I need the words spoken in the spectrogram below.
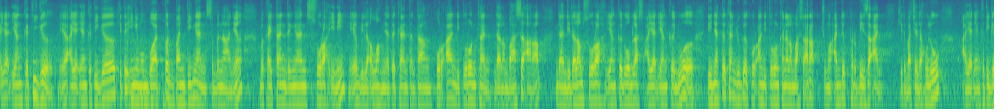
ayat yang ketiga ya ayat yang ketiga kita ingin membuat perbandingan sebenarnya berkaitan dengan surah ini ya bila Allah menyatakan tentang Quran diturunkan dalam bahasa Arab dan di dalam surah yang ke-12 ayat yang kedua dinyatakan juga Quran diturunkan dalam bahasa Arab cuma ada perbezaan. Kita baca dahulu ayat yang ketiga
